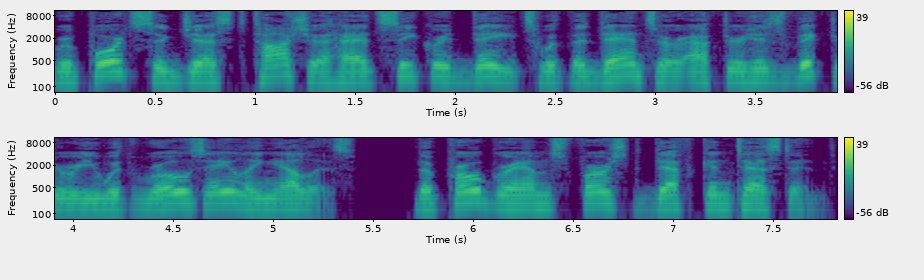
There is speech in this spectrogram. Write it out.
Reports suggest Tasha had secret dates with the dancer after his victory with Rose Ayling-Ellis, the program's first deaf contestant.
